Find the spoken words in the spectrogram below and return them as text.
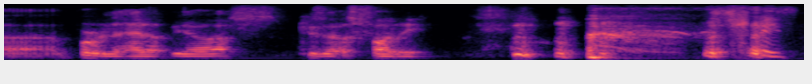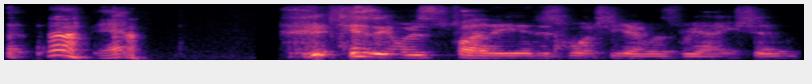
uh, probably the head up the ass because that was funny. yeah. Because it was funny and just watching everyone's reaction.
